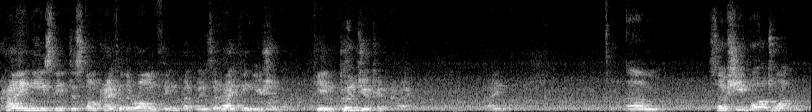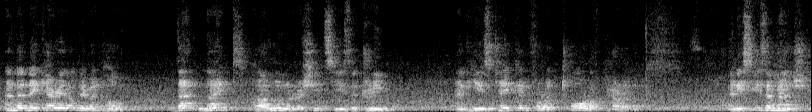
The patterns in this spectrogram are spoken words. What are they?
crying easily, just don't cry for the wrong thing, but when it's the right thing, you should feel good you can cry, right? Um, so she bought one, and then they carried on, they went home. That night, Harun al-Rashid sees a dream, and he is taken for a tour of paradise. And he sees a mansion,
